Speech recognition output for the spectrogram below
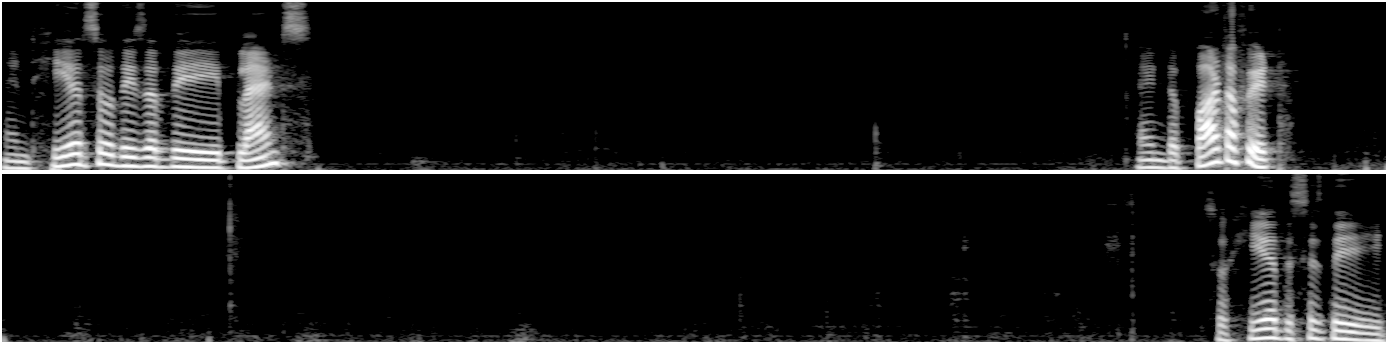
and here. So, these are the plants and part of it So, here this is the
